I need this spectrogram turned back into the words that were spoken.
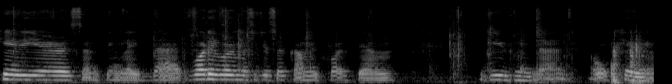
career something like that? Whatever messages are coming for them give me that. Okay.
